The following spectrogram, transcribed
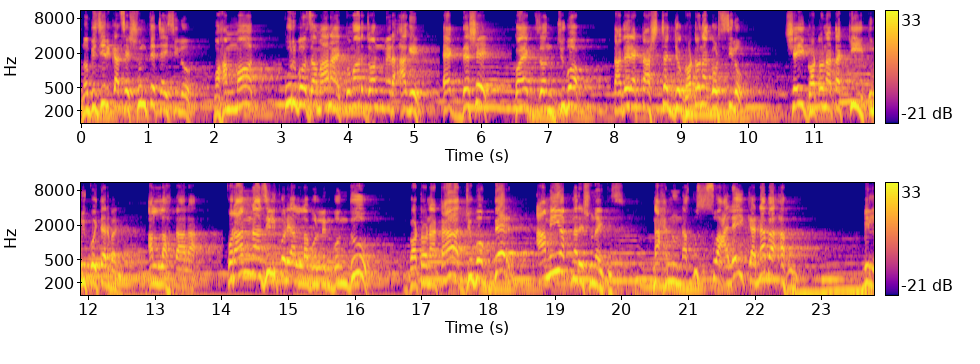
নবীজির কাছে শুনতে চাইছিল, মোহাম্মদ, পূর্ব জামানায় তোমার জন্মের আগে এক দেশে কয়েকজন যুবক তাদের একটা আশ্চর্য ঘটনা ঘটছিল। সেই ঘটনাটা কি তুমি কইতার বানি আল্লাহ তাআলা কোরআন নাজিল করে আল্লাহ বললেন, বন্ধু, ঘটনাটা যুবকদের আমি আপনারে শুনাইতেছি। নাহনু নাকুসু আলাইকা নাবাআহুম বিল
